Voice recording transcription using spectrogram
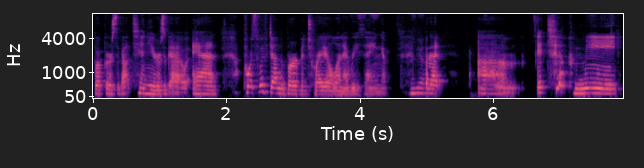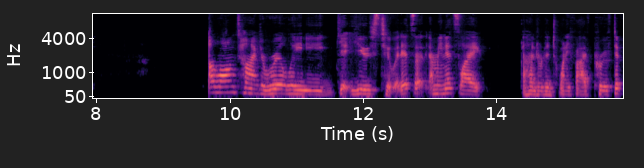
Booker's about 10 years ago. And of course, we've done the Bourbon Trail and everything. Yeah. But um, it took me a long time to really get used to it. It's a, I mean, it's like 125 proof. De-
